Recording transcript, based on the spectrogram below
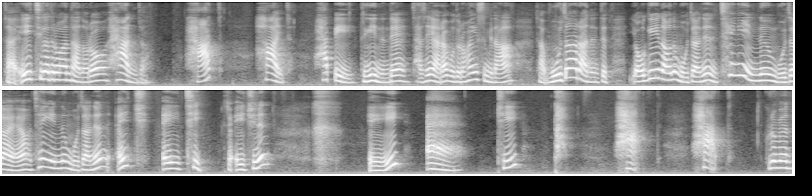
자, H가 들어간 단어로 hand, hot, hide, happy 등이 있는데 자세히 알아보도록 하겠습니다. 자, 모자라는 뜻. 여기 나오는 모자는 챙이 있는 모자예요. 챙이 있는 모자는 H, A, T. 그죠? H는 A, E, T, T, hat, hat. 그러면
